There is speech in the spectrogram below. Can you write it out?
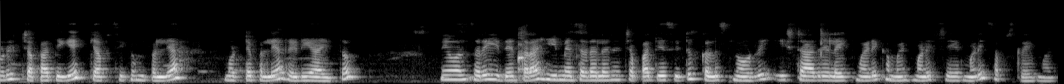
ನೋಡಿ, ಚಪಾತಿಗೆ ಕ್ಯಾಪ್ಸಿಕಮ್ ಪಲ್ಯ, ಮೊಟ್ಟೆ ಪಲ್ಯ ರೆಡಿ ಆಯಿತು. ನೀವು ಒಂದ್ಸರಿ ಇದೇ ಥರ ಈ ಮೆಥಡಲ್ಲೇ ಚಪಾತಿ ಹಸಿಟ್ಟು ಕಲಿಸಿ ನೋಡಿರಿ. ಇಷ್ಟ ಆದರೆ ಲೈಕ್ ಮಾಡಿ ಕಮೆಂಟ್ ಮಾಡಿ ಶೇರ್ ಮಾಡಿ ಸಬ್ಸ್ಕ್ರೈಬ್ ಮಾಡಿ.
